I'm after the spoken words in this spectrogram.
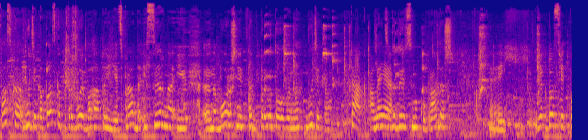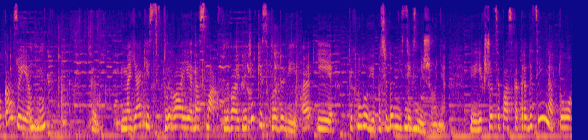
Паска, будь-яка паска потребує багато яєць, правда? І сирна, і е, на борошні так приготовлена. Будь-яка. Так, але Яйця додають смаку, правда ж? е, як досвід показує, Угу. На якість впливає на смак, впливають не тільки складові, а і технології, послідовність їх змішування. Е, Якщо це паска традиційна, то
